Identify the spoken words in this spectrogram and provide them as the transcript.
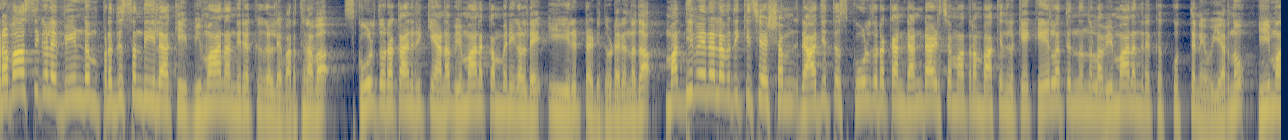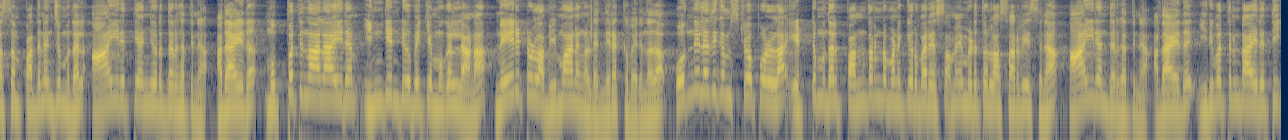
പ്രവാസികളെ വീണ്ടും പ്രതിസന്ധിയിലാക്കി വിമാന നിരക്കുകളുടെ വർധനവ്. സ്കൂൾ തുറക്കാനിരിക്കെയാണ് വിമാന കമ്പനികളുടെ ഈ ഇരുട്ടടി തുടരുന്നത്. മധ്യവേനലവധിക്ക് ശേഷം രാജ്യത്ത് സ്കൂൾ തുറക്കാൻ രണ്ടാഴ്ച മാത്രം ബാക്കി നിൽക്കെ കേരളത്തിൽ നിന്നുള്ള വിമാന നിരക്ക് കുത്തനെ ഉയർന്നു. ഈ മാസം പതിനഞ്ച് മുതൽ ആയിരത്തി അഞ്ഞൂറ് ദർഹത്തിന് അതായത് മുപ്പത്തിനാലായിരം ഇന്ത്യൻ രൂപയ്ക്ക് മുകളിലാണ് നേരിട്ടുള്ള വിമാനങ്ങളുടെ നിരക്ക് വരുന്നത്. ഒന്നിലധികം സ്റ്റോപ്പുള്ള എട്ട് മുതൽ പന്ത്രണ്ട് മണിക്കൂർ വരെ സമയമെടുത്തുള്ള സർവീസിന് ആയിരം ദർഹത്തിന് അതായത് ഇരുപത്തിരണ്ടായിരത്തി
